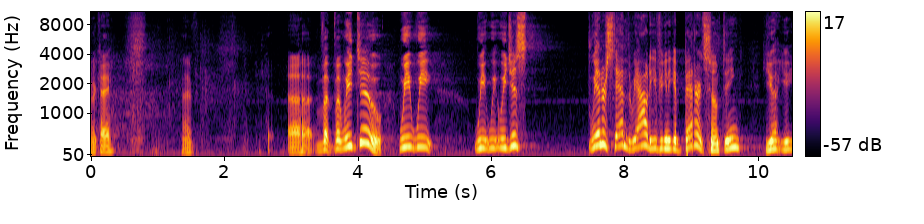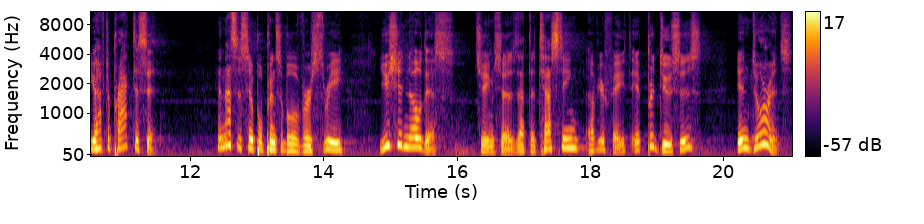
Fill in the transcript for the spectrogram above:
okay? Uh, but, but we do. We, we, we, we, we just, we understand the reality. If you're to get better at something, you, you, you have to practice it. And that's the simple principle of verse 3. You should know this, James says, that the testing of your faith, it produces endurance.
